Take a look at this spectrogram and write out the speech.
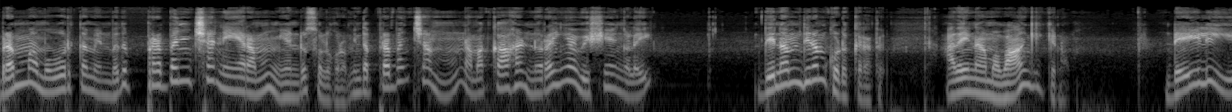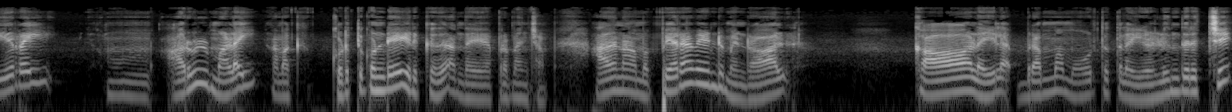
பிரம்ம முகூர்த்தம் என்பது பிரபஞ்ச நேரம் என்று சொல்கிறோம். இந்த பிரபஞ்சம் நமக்காக நிறைய விஷயங்களை தினம் தினம் கொடுக்கிறது. அதை நாம் வாங்கிக்கணும். டெய்லி இறை அருள்மலை நமக்கு கொடுத்து கொண்டே இருக்குது அந்த பிரபஞ்சம். அதை நாம் பெற வேண்டுமென்றால் காலையில் பிரம்ம முகூர்த்தத்தில் எழுந்திருச்சு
